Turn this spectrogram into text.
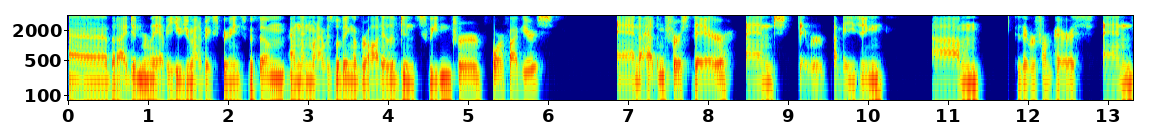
uh, but I didn't really have a huge amount of experience with them. And then when I was living abroad, I lived in Sweden for four or five years. And I had them first there, and they were amazing because um, they were from Paris. And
